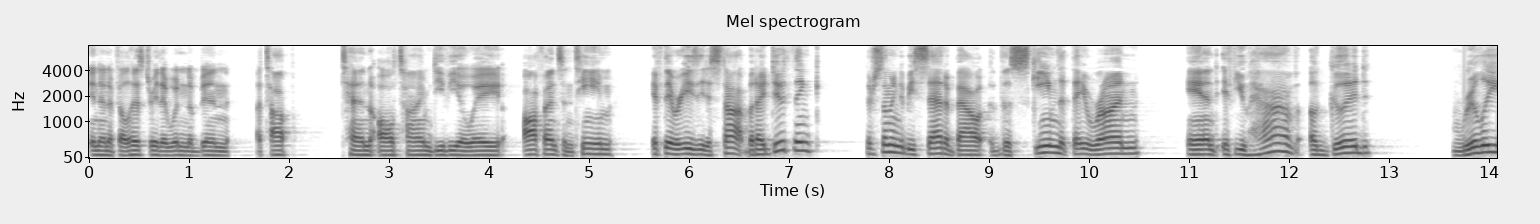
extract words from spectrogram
in NFL history. They wouldn't have been a top 10 all-time DVOA offense and team if they were easy to stop. But I do think there's something to be said about the scheme that they run and if you have a good really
